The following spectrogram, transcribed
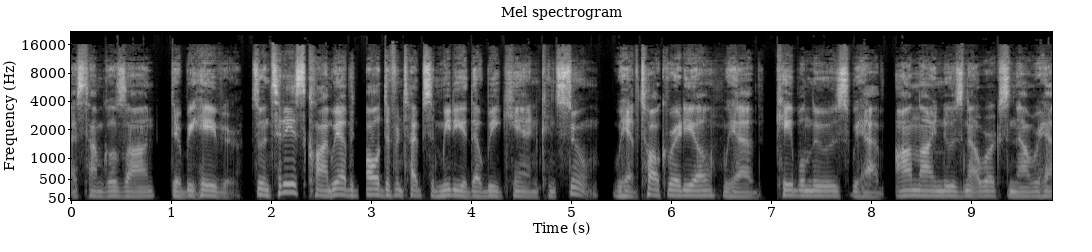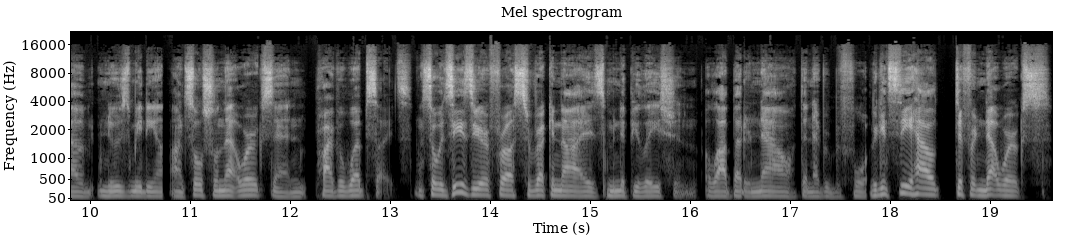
as time goes on, their behavior. So in today's climate, we have all different types of media that we can consume. We have talk radio, we have cable news, we have online news networks, and now we have news media on social networks and private websites. And so it's easier for us to recognize manipulation a lot better now than ever before. We can see how different networks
